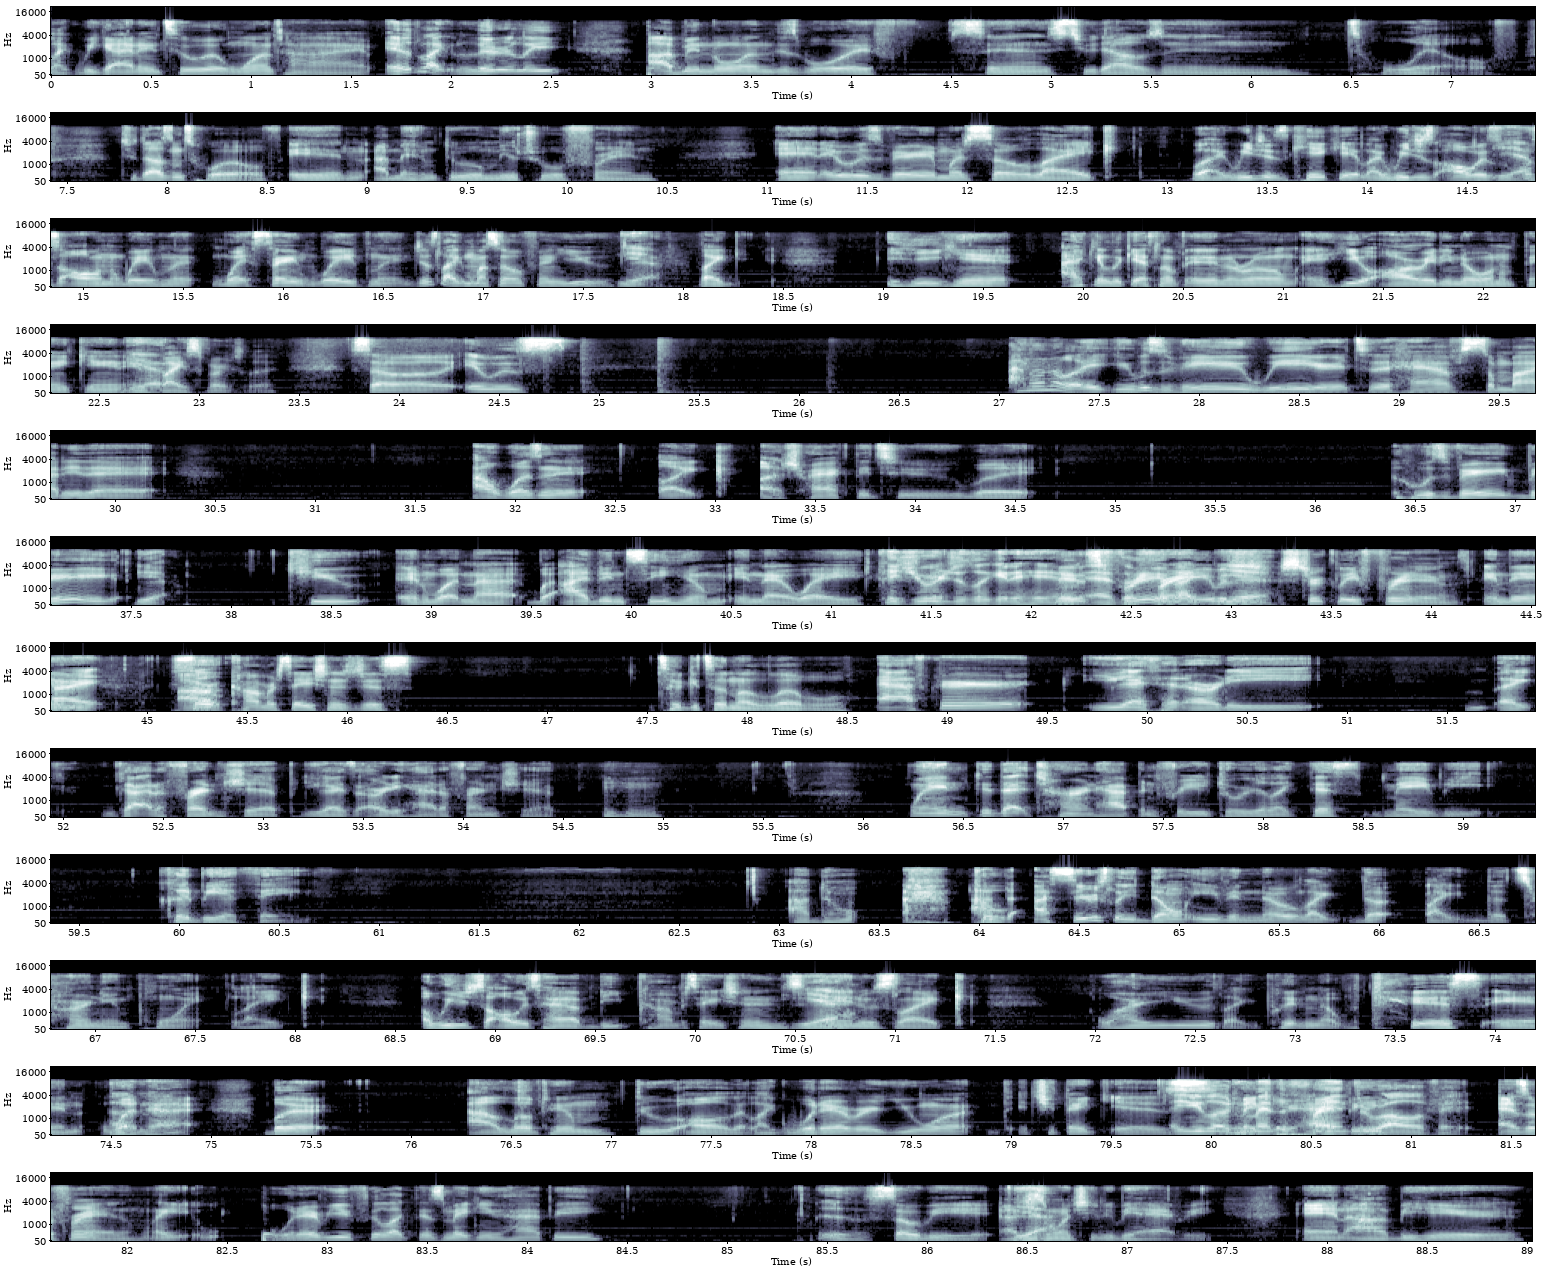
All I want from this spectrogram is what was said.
like we got into it one time. It was like literally I've been knowing this boy f- since 2012. 2012 and I met him through a mutual friend and it was very much so like like we just kick it like we just always Yeah. was all on the wavelength wa- same wavelength just like myself and you Yeah. like he can't. I can look at something in the room and he'll already know what I'm thinking and Yeah. vice versa. So it was I don't know, it, it was very weird to have somebody that I wasn't like attracted to but who was very very Yeah. cute and whatnot, but I didn't see him in that way. Because you were just looking at him as friend. a friend. Like, it was yeah. strictly friends. And then right. our conversations just took it to another level. after you guys had already like got a friendship, you guys already had a friendship. Mm-hmm. When did that turn happen for you to where you're like, this maybe could be a thing? I don't. I. I seriously don't even know like the like the turning point. Like uh, we used to always have deep conversations. Yeah. and it was like, why are you like putting up with this and whatnot? But I loved him through all of it. Like whatever you want that you think is, And you loved him as a friend happy, through all of it. as a friend. Like whatever you feel like that's making you happy, so be it. I just want you to be happy, and I'll be here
